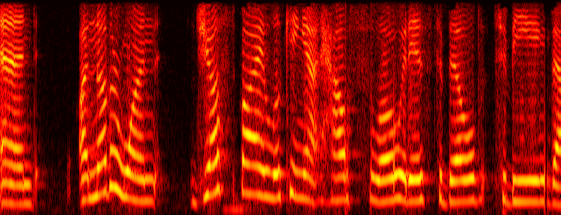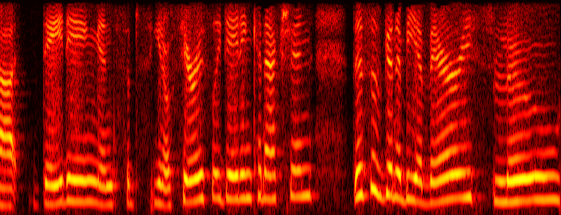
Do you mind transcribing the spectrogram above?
And another one, just by looking at how slow it is to build to being that dating and you know seriously dating connection, this is going to be a very slow,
